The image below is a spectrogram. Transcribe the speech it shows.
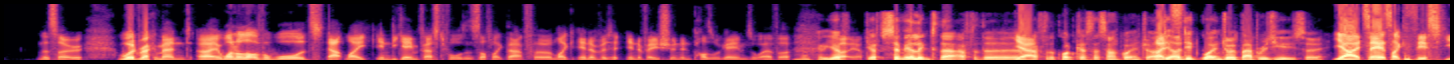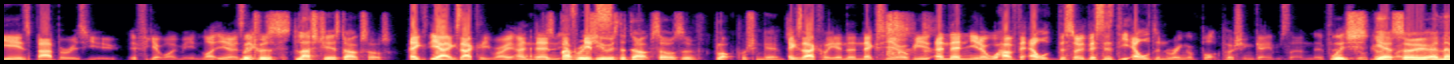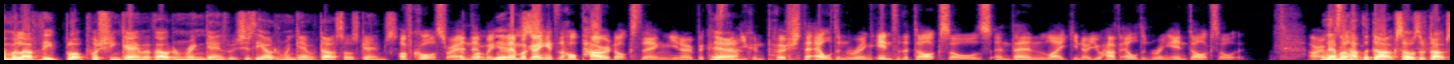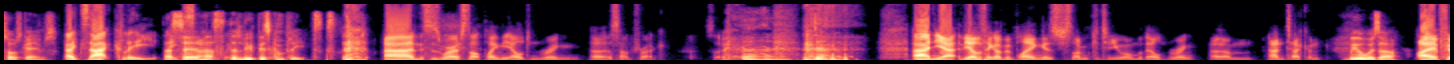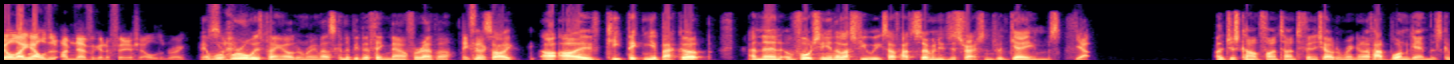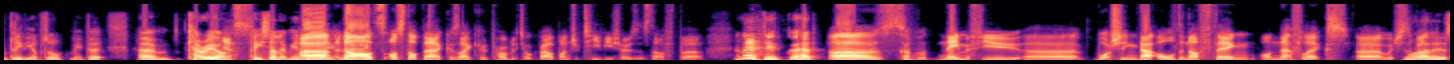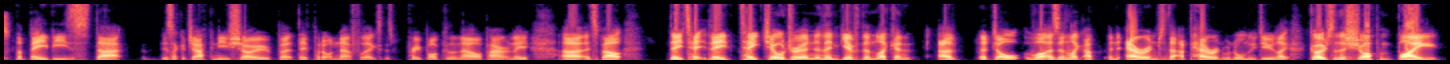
So would recommend. Uh, it won a lot of awards at like indie game festivals and stuff like that for like innov- innovation in puzzle games or whatever. Okay, you have, But, yeah. you have to send me a link to that after the Yeah. after the podcast. That sounds quite interesting. I did, I s- did quite enjoy Baba is You, so Yeah, I'd say it's like this year's Baba is You, if you get what I mean. Like you know, it's which like, was last year's Dark Souls. ex- yeah, exactly right. And then Because Baba it's- is You is the Dark Souls of block pushing games. Exactly, and then next year it'll be, and then you know we'll have the El. So this is the Elden Ring of block pushing games, then. Which yeah, so that. and then we'll have the block pushing game of Elden Ring games, which is the Elden Ring game of Dark Souls games. of course, right, and then but- we, yeah, then we're going into the whole paradox thing, you know, because Yeah. then you can push the Elden Ring into the Dark Souls, and then like you know you'll have Elden Ring in Dark Souls. All right, and then we'll stop. have the Dark Souls of Dark Souls games. exactly. That's it, and that's the loop is complete. And this is where I start playing the Elden Ring uh, soundtrack. So. and yeah, the other thing I've been playing is just I'm continuing on with Elden Ring um, and Tekken. We always are. I feel like Well- Elden. I'm never going to finish Elden Ring. Yeah, so- we're, we're always playing Elden Ring. That's going to be the thing now forever. Exactly. I, I I keep picking it back up, and then unfortunately in the last few weeks I've had so many distractions with games. Yeah. I just can't find time to finish Elden Ring, and I've had one game that's completely absorbed me. But um, carry on. Yes. Please don't let me Uh, no, I'll I'll stop there because I could probably talk about a bunch of TV shows and stuff. But. No, do go ahead. uh, Go name a few. Uh, watching that old enough thing on Netflix, uh, which is What about is. the babies that is like a Japanese show, but they put it on Netflix. It's pretty popular now, apparently. Uh, it's about they take they take children and then give them like an a adult, well, as in like a, an errand that a parent would normally do, like go to the shop and buy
